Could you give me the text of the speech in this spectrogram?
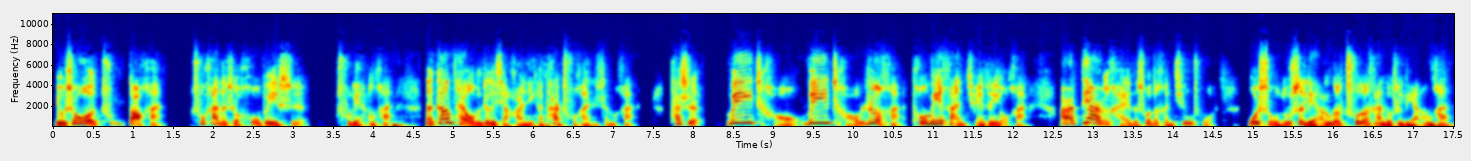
有时候出盗汗，出汗的时候后背是出凉汗。那刚才我们这个小孩，你看他出汗是什么汗？他是微潮，微潮热汗，头没汗，全身有汗。而第二个孩子说的很清楚，我手足是凉的，出的汗都是凉汗。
